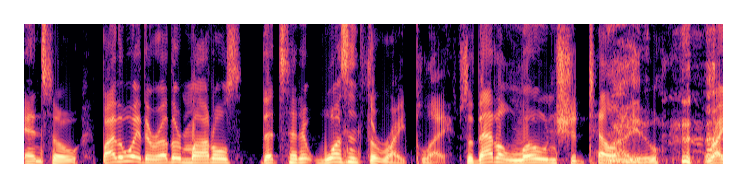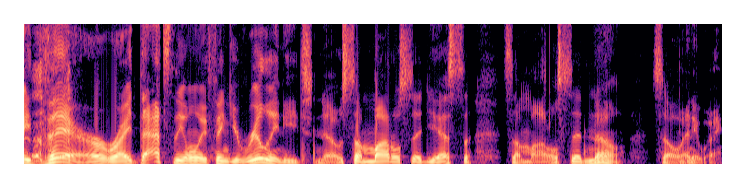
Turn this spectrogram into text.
And so, by the way, there are other models that said it wasn't the right play. So that alone should tell you right there, right? That's the only thing you really need to know. Some models said yes, some models said no. So anyway,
